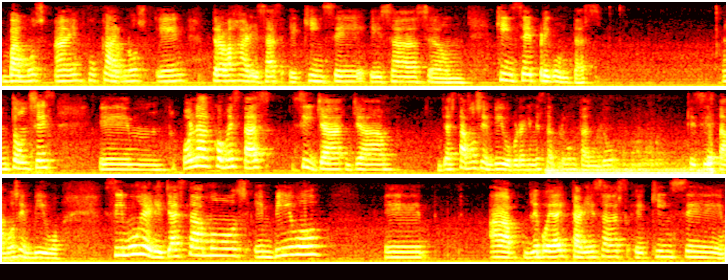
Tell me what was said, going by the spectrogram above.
vamos a enfocarnos en trabajar esas 15, eh, esas 15 um, preguntas. Entonces, em, hola, ¿cómo estás? Sí, ya, ya, ya estamos en vivo, por aquí me están preguntando que si estamos en vivo. Sí, mujeres, ya estamos en vivo. Eh, les voy a dictar esas 15, eh,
